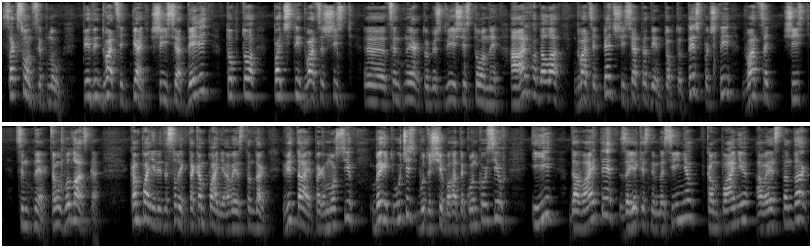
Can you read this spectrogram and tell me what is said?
Саксон сипнув під 25,69, тобто почти 26 е, центнер, тобі ж 2,6 тонни, а Альфа дала 25,61, тобто теж почти 26 центнер. Тому, будь ласка, компанія Select та компанія АВС Стандарт вітає переможців. Беріть участь, буде ще багато конкурсів. І давайте за якісним насінням в компанію АВС Стандарт.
